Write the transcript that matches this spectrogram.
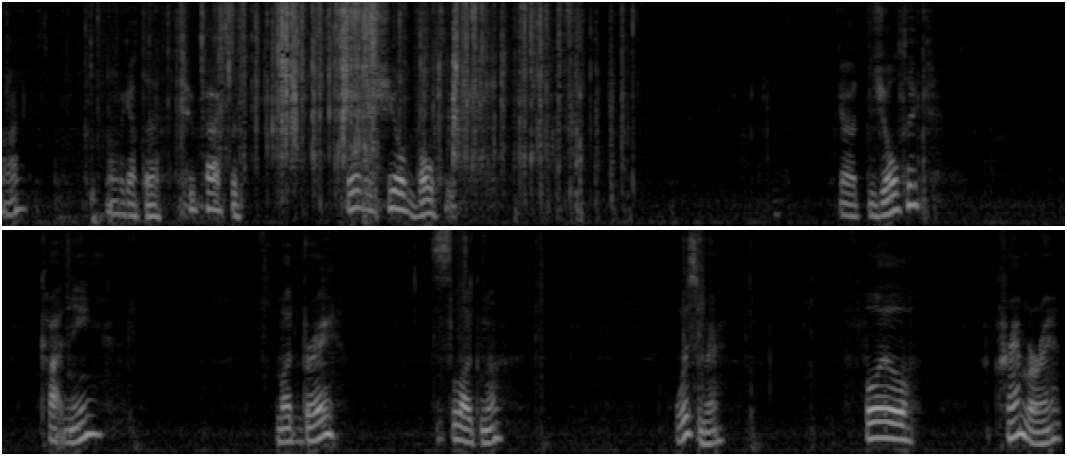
Alright. We got the two packs of and Shield Voltage. We got Joltik, Cottonee, Mudbray, Slugma, Whismur, Foil Cramorant,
